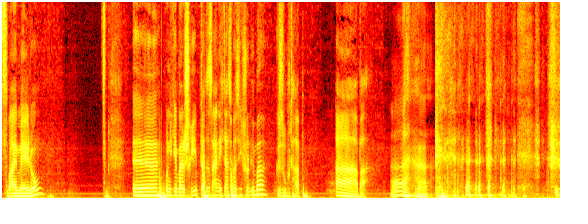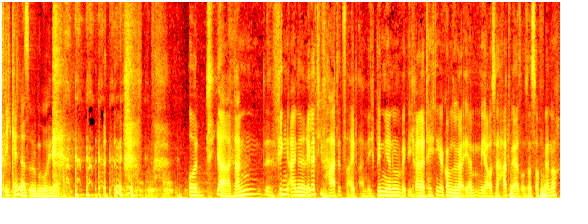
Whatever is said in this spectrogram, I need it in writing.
zwei Meldungen äh, und jemand schrieb, das ist eigentlich das, was ich schon immer gesucht habe. Aber. Ah. ich kenne das irgendwoher. Und ja, dann fing eine relativ harte Zeit an. Ich bin ja nun wirklich reiner Techniker, komme sogar eher mehr aus der Hardware als aus der Software noch.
